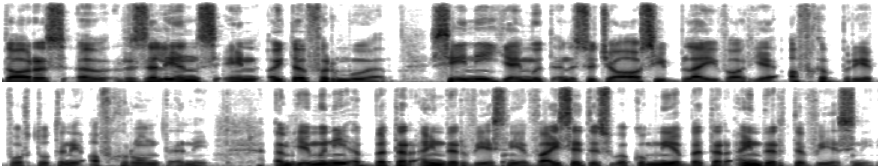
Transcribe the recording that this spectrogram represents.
daar is 'n uh, resilience en uithou vermoë. Sê nie jy moet in 'n situasie bly waar jy afgebreek word tot in die afgrond in nie. Um, jy moenie 'n bitter einder wees nie. Wysheid is ook om nie 'n bitter einder te wees nie.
